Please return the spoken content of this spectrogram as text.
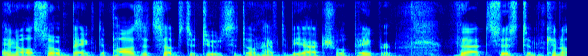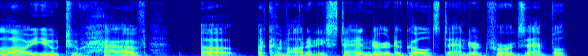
and also bank deposit substitutes that don't have to be actual paper, that system can allow you to have uh, a commodity standard, a gold standard, for example,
